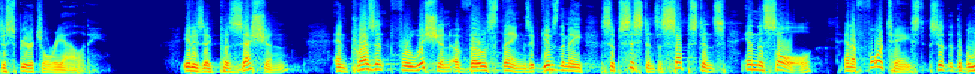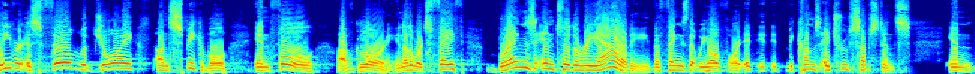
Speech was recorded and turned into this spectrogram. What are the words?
to spiritual reality, it is a possession and present fruition of those things. It gives them a subsistence, a substance in the soul and a foretaste so that the believer is filled with joy unspeakable in full of glory. In other words, faith brings into the reality the things that we hope for. It, it, it becomes a true substance in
